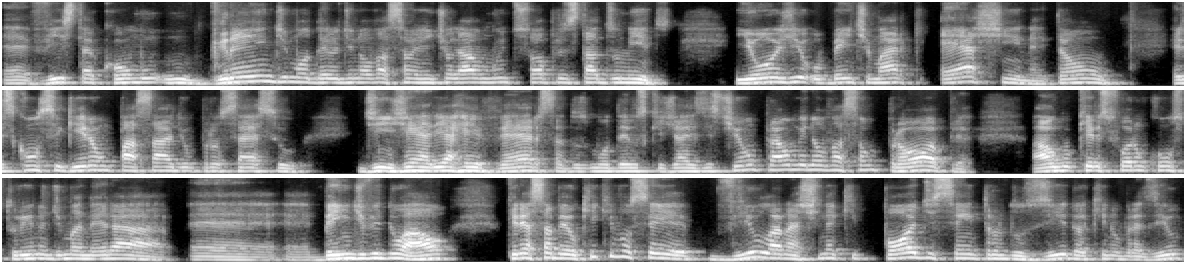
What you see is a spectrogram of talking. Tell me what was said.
é, vista como um grande modelo de inovação, a gente olhava muito só para os Estados Unidos. E hoje o benchmark é a China. Então, eles conseguiram passar de um processo de engenharia reversa dos modelos que já existiam para uma inovação própria, algo que eles foram construindo de maneira é, é, bem individual. Queria saber o que, que você viu lá na China que pode ser introduzido aqui no Brasil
